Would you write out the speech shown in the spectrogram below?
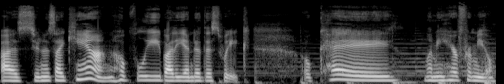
as soon as I can, hopefully by the end of this week. Okay, let me hear from you.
